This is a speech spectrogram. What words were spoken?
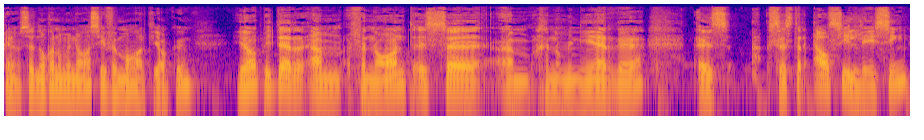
En ons het nog 'n nominasie vir Maart, Jaco. Ja, Pieter, ehm um, vanaand is 'n uh, ehm um, genomineerde is Suster Elsie Lessing.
